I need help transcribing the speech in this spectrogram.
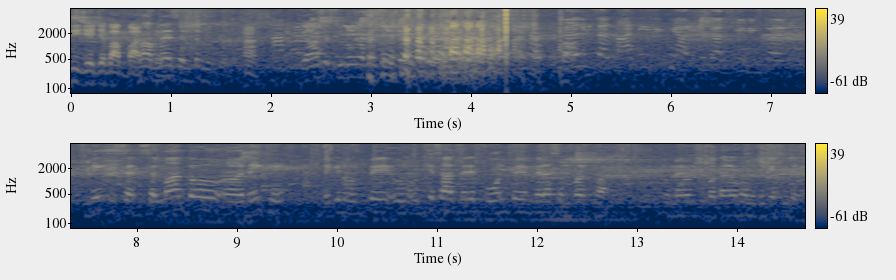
दीजिए जब आप बात हाँ मैं सेंटर में हाँ। यहाँ से सलमान नहीं सलमान तो नहीं थे लेकिन उन पे उनके साथ मेरे फ़ोन पे मेरा संपर्क था। तो मैं उनको बता रहा था मुझे कैसी लगी।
